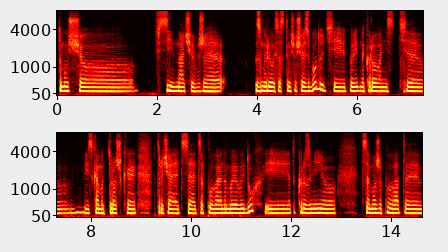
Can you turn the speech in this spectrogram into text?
тому що всі, наче вже змирилися з тим, що щось будуть, і відповідна керованість е, військами трошки втрачається. Це впливає на бойовий дух, і я так розумію, це може впливати.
